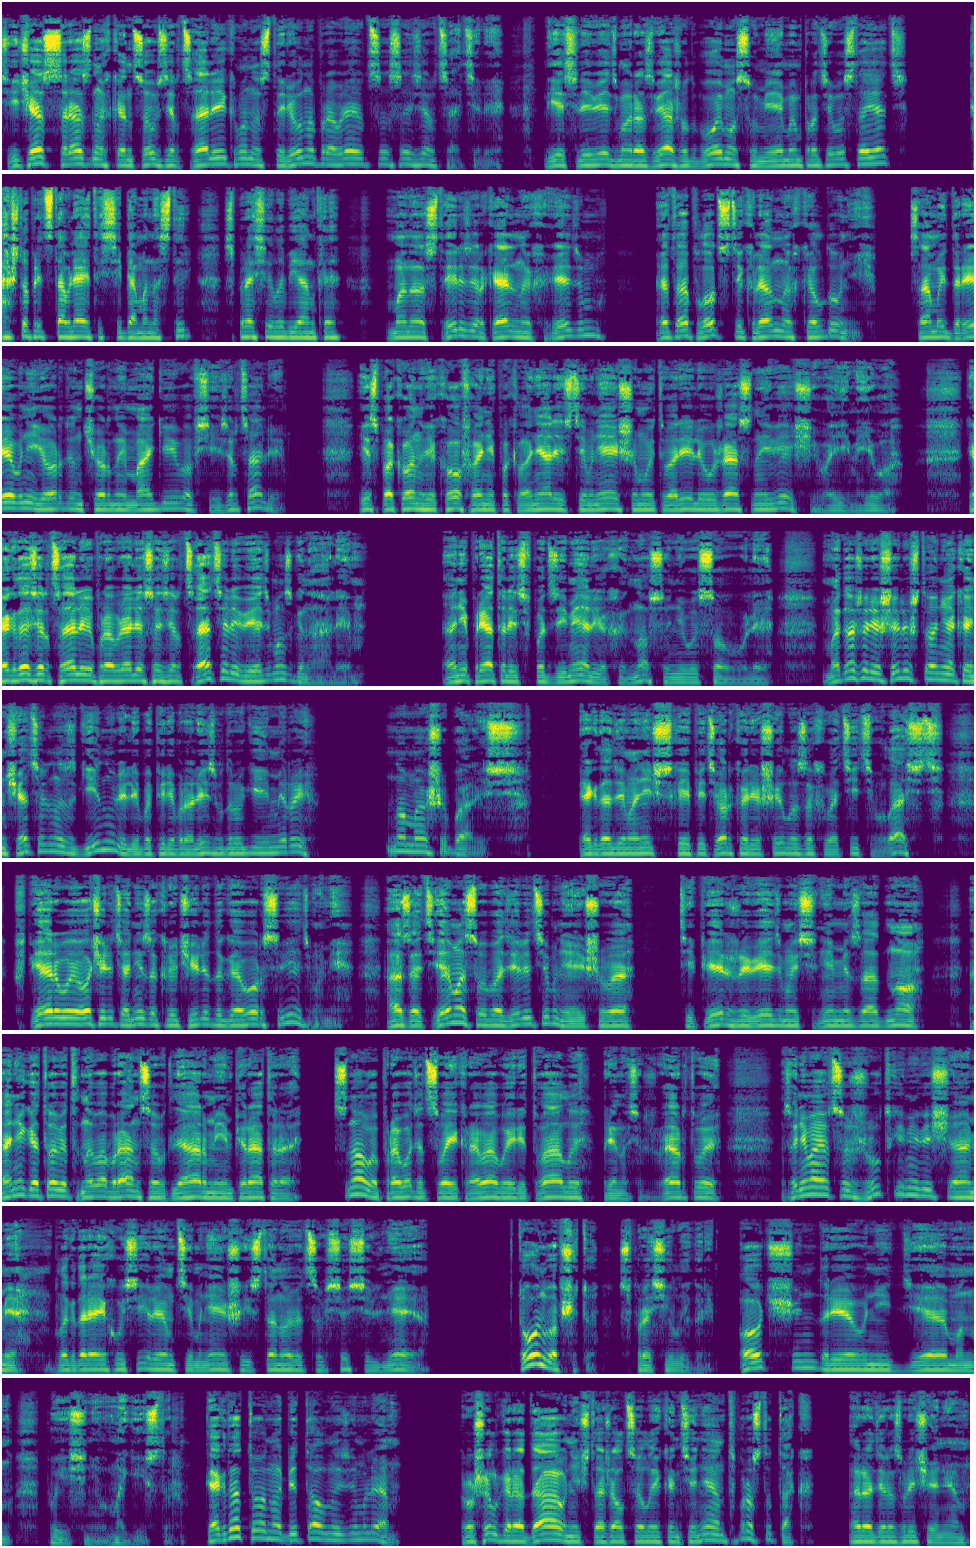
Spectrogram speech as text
Сейчас с разных концов Зерцалии к монастырю направляются созерцатели. Если ведьмы развяжут бой, мы сумеем им противостоять. — А что представляет из себя монастырь? — спросила Бьянка. — Монастырь зеркальных ведьм — это оплот стеклянных колдуний, самый древний орден черной магии во всей Зерцалии. Испокон веков они поклонялись темнейшему и творили ужасные вещи во имя его. Когда зерцали управляли созерцатели, ведьмы сгнали. Они прятались в подземельях и носа не высовывали. Мы даже решили, что они окончательно сгинули, либо перебрались в другие миры. Но мы ошибались. Когда демоническая пятерка решила захватить власть, в первую очередь они заключили договор с ведьмами, а затем освободили темнейшего. Теперь же ведьмы с ними заодно. Они готовят новобранцев для армии императора, снова проводят свои кровавые ритуалы, приносят жертвы, занимаются жуткими вещами. Благодаря их усилиям темнейший становится все сильнее. «Кто он вообще-то?» — спросил Игорь. «Очень древний демон», — пояснил магистр. «Когда-то он обитал на земле. Крушил города, уничтожал целый континент, просто так, ради развлечения.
